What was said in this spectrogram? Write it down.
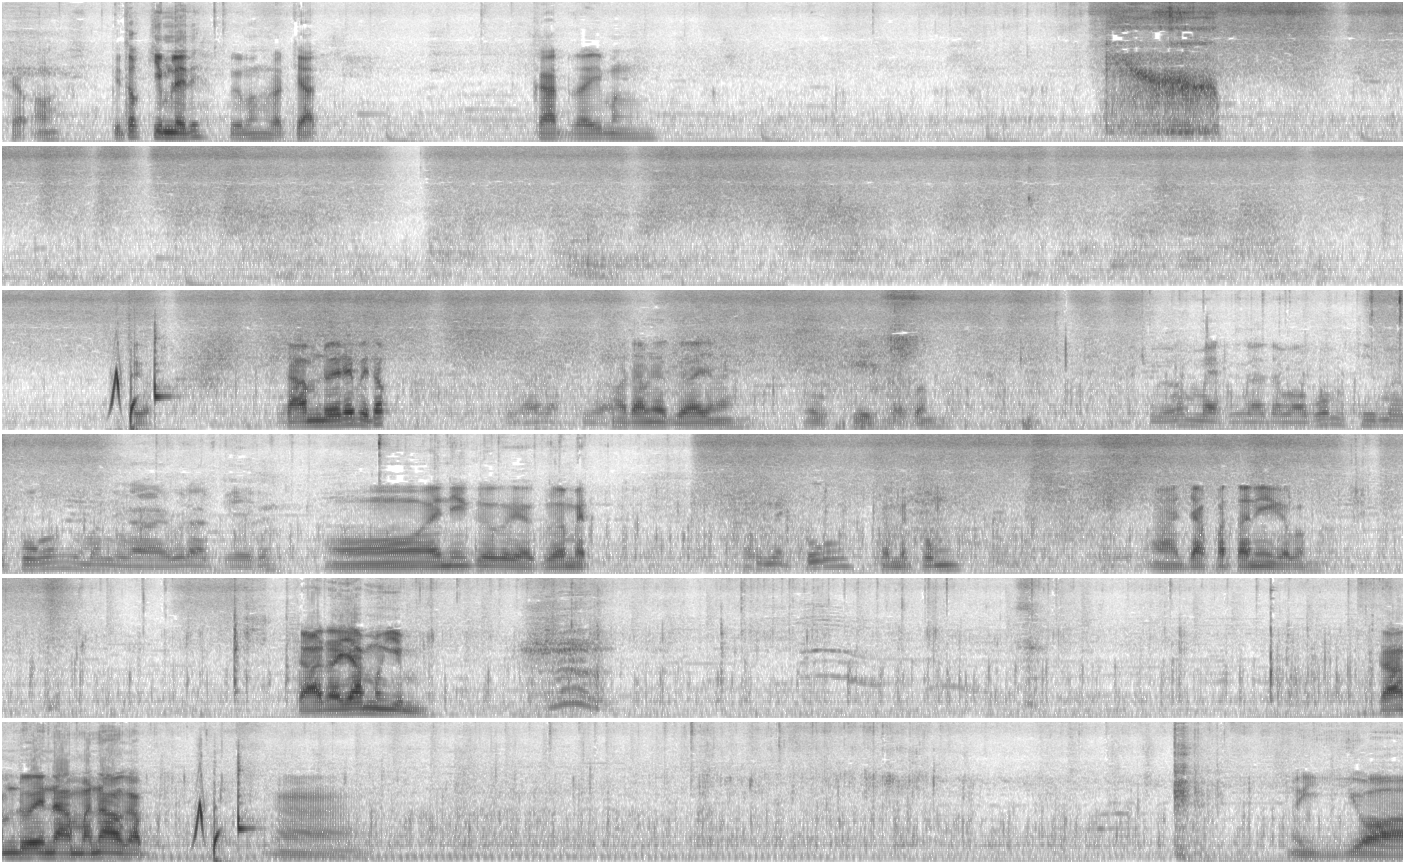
ครับเอาพี่ต้องจิ้มเลยดิคือมั้งรสจัดกัดอะไรมั้ง ตามเลยได้พี่ต๊อกเอาตามเลยเกลือใช่ไหมโอเคครับผมเกลือเม็ดนะแต่ว่าผมที่มันฟุ้งมันง่ายเวลาเก่งอ๋ออันนี้ก็เรียกเกลือเม็ดเม็ดกุ้งเกลือเม็ดปุ้งอ่าจากปัตตานีครับผมกาดาย้ำมังยิมตามด้วยน้ำมะนาวครับอ่าไอ้ยา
